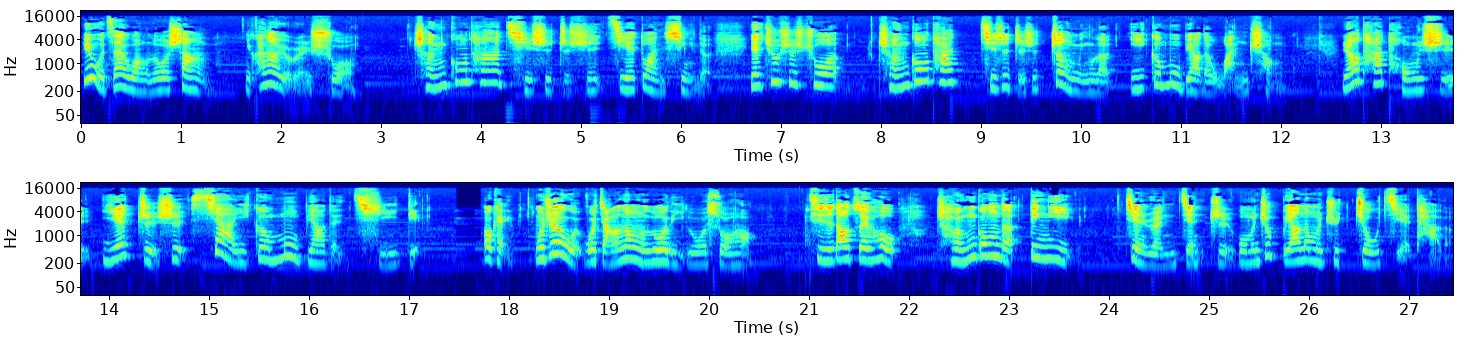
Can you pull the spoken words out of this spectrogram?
因为我在网络上，你看到有人说，成功它其实只是阶段性的，也就是说，成功它。其实只是证明了一个目标的完成，然后它同时也只是下一个目标的起点。OK，我觉得我我讲的那么啰里啰嗦哈，其实到最后成功的定义见仁见智，我们就不要那么去纠结它了。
